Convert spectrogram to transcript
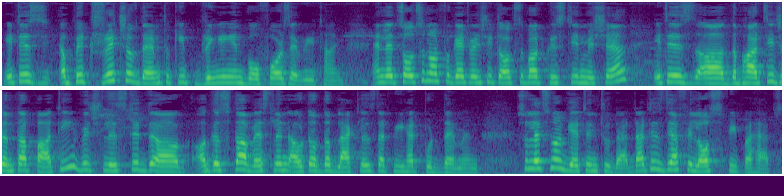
it is a bit rich of them to keep bringing in Bofors every time. And let's also not forget when she talks about Christian Michel, it is uh, the Bharatiya Janata Party which listed uh, AgustaWestland out of the blacklist that we had put them in. So let's not get into that. That is their philosophy perhaps.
